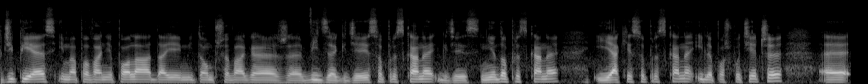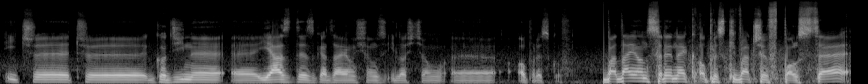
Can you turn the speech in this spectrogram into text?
GPS i mapowanie pola daje mi tą przewagę, że widzę, gdzie jest opryskane, gdzie jest niedopryskane i jak jest opryskane, ile poszło cieczy e, i czy, czy godziny e, jazdy zgadzają się z ilością oprysków. Badając rynek opryskiwaczy w Polsce,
